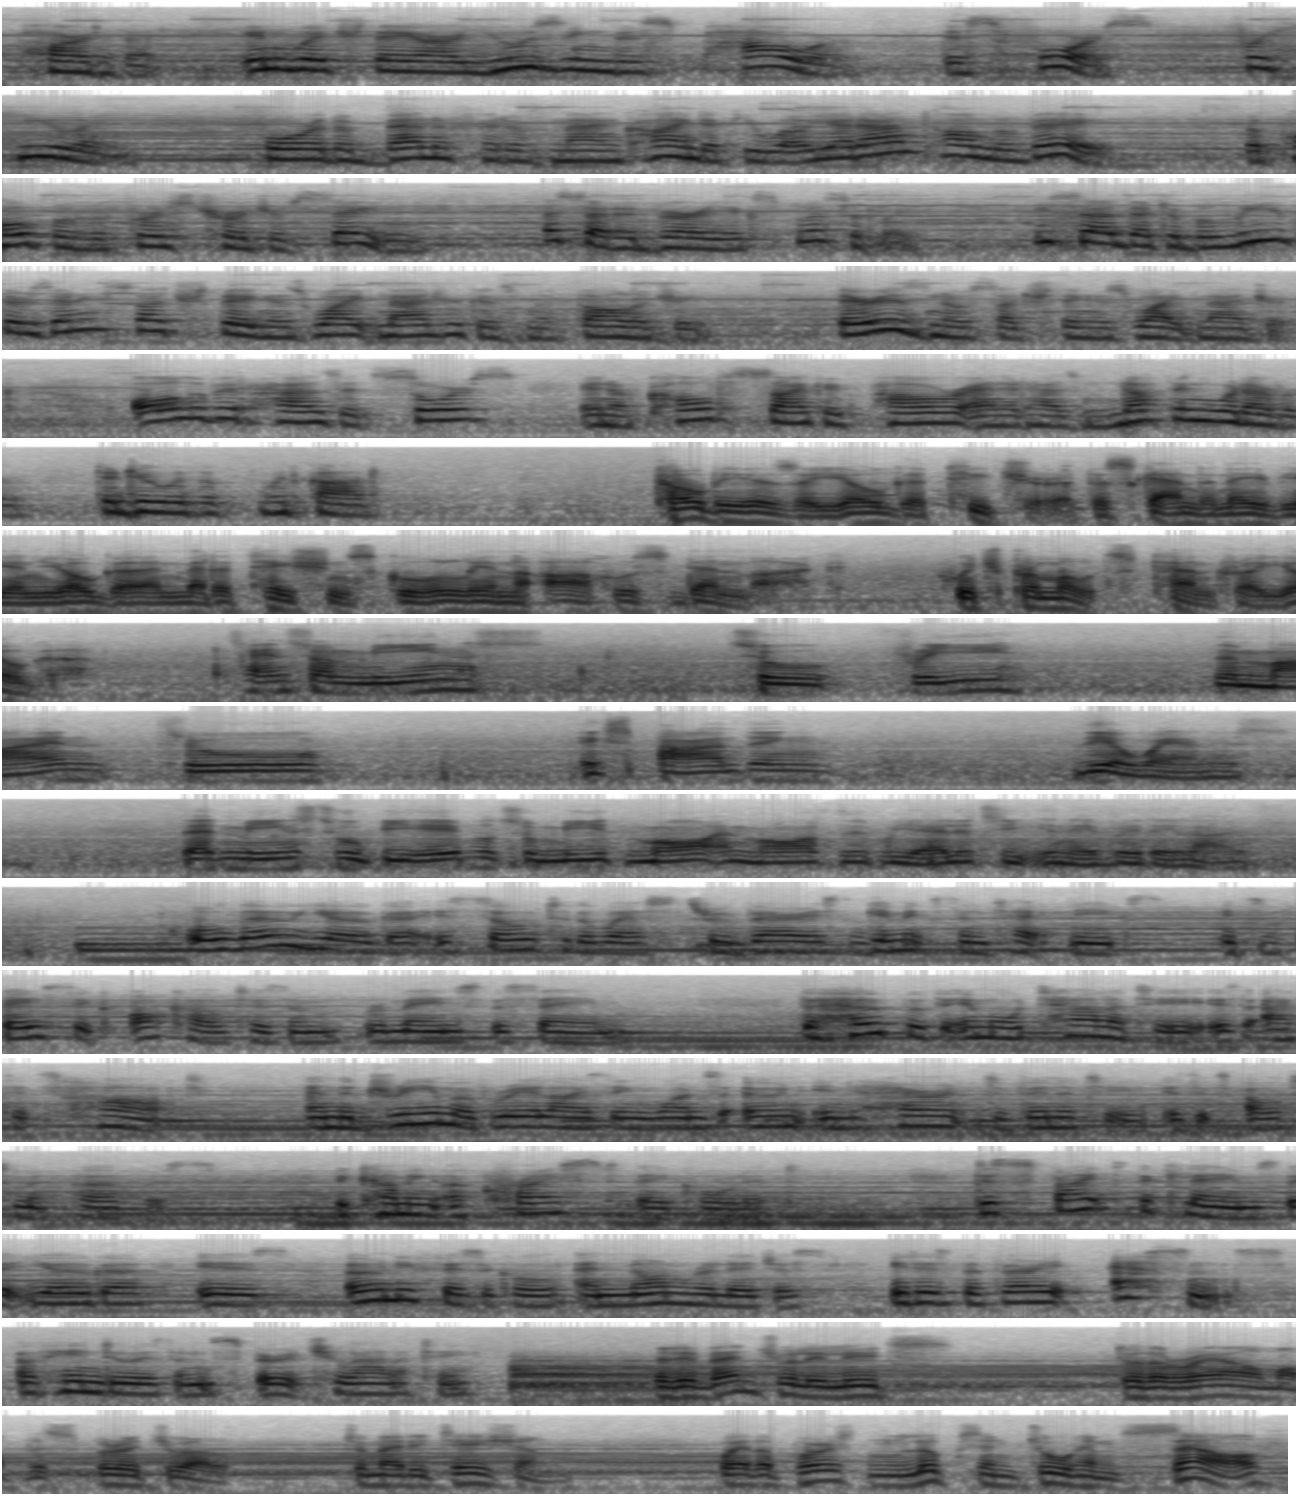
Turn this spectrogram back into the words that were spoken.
part of it, in which they are using this power, this force, for healing, for the benefit of mankind, if you will. Yet Anton LaVey, the Pope of the First Church of Satan, has said it very explicitly. He said that to believe there's any such thing as white magic is mythology. There is no such thing as white magic. All of it has its source in occult psychic power, and it has nothing whatever to do with, the, with God. Toby is a yoga teacher at the Scandinavian Yoga and Meditation School in Aarhus, Denmark, which promotes Tantra Yoga. Tantra means to free the mind through expanding the awareness. That means to be able to meet more and more of the reality in everyday life. Although yoga is sold to the West through various gimmicks and techniques, its basic occultism remains the same. The hope of immortality is at its heart, and the dream of realizing one's own inherent divinity is its ultimate purpose. Becoming a Christ, they call it. Despite the claims that yoga is only physical and non religious, it is the very essence of Hinduism's spirituality. It eventually leads to the realm of the spiritual, to meditation, where the person looks into himself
